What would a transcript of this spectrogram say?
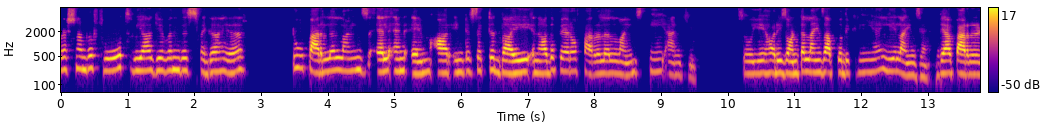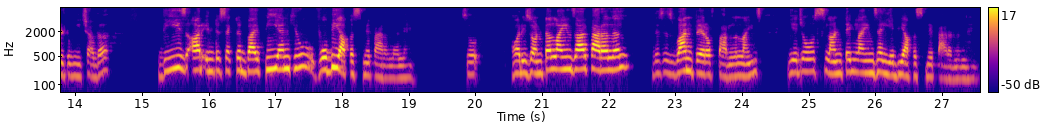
Question number fourth, we are given this figure here. Two parallel lines L and M are intersected by another pair of parallel lines P and Q. So ये horizontal lines आपको दिख रही हैं, ये lines हैं. They are parallel to each other. These are intersected by P and Q. वो भी आपस में parallel हैं. So horizontal lines are parallel. This is one pair of parallel lines. ये जो slanting lines है, ये भी आपस में parallel हैं.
